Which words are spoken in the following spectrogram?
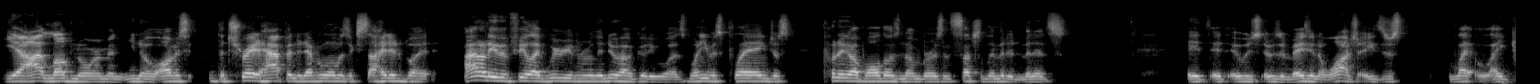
Yeah, I love Norm, and you know, obviously the trade happened and everyone was excited, but I don't even feel like we even really knew how good he was when he was playing, just putting up all those numbers in such limited minutes it, it, it was it was amazing to watch. He's just like like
